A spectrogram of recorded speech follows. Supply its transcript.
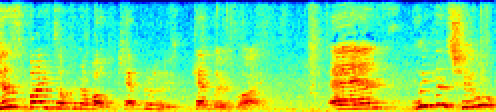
just by talking about Kepler, Kepler's life. And we can show,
